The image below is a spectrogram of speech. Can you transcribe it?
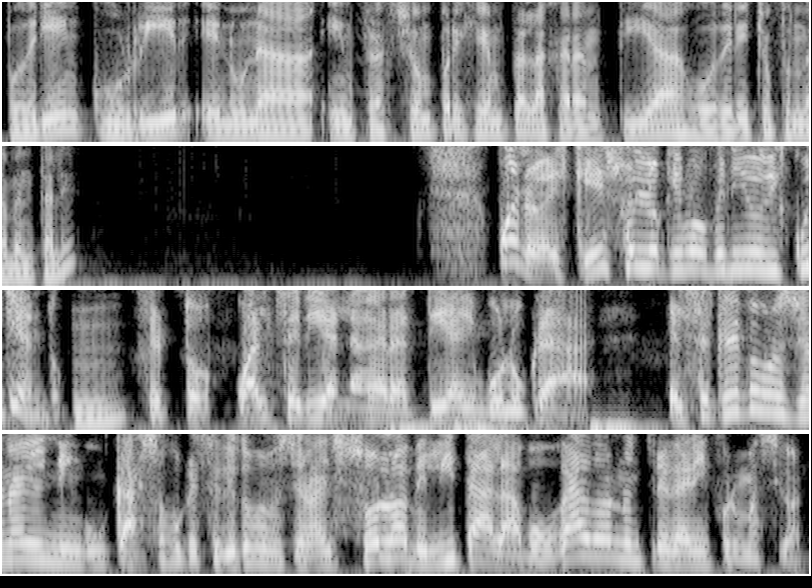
podría incurrir en una infracción, por ejemplo, a las garantías o derechos fundamentales? Bueno, es que eso es lo que hemos venido discutiendo, mm. ¿cierto? ¿Cuál sería la garantía involucrada? El secreto profesional en ningún caso, porque el secreto profesional solo habilita al abogado a no entregar información.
